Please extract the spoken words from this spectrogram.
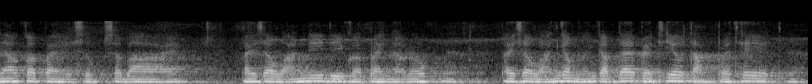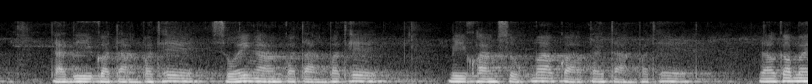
แล้วก็ไปสุขสบาย ไปสวรรค์นี่ดีกว่าไปนรก ไปสวรรค์ก็เหมือนกับได้ไปเที่ยวต่างประเทศ แต่ดีกว่าต่างประเทศ สวยงามกว่าต่างประเทศ มีความสุขมากกว่าไปต่างประเทศ แล้วก็ไม่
